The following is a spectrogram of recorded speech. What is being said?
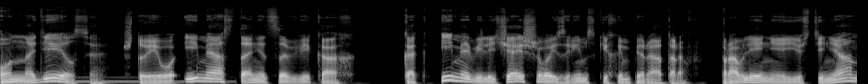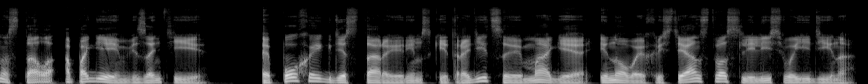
Он надеялся, что его имя останется в веках, как имя величайшего из римских императоров. Правление Юстиниана стало апогеем Византии, эпохой, где старые римские традиции, магия и новое христианство слились воедино.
